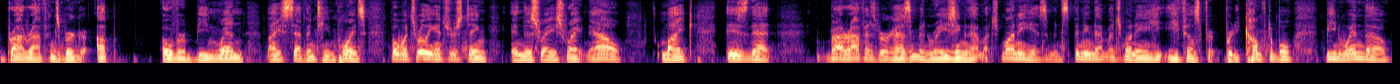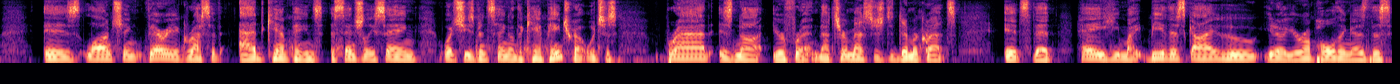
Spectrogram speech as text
Brad Raffensperger up over Bee Nguyen by 17 points. But what's really interesting in this race right now, Mike, is that Brad Raffensperger hasn't been raising that much money. He hasn't been spending that much money. He, he feels pretty comfortable. Bee Nguyen, though, is launching very aggressive ad campaigns, essentially saying what she's been saying on the campaign trail, which is Brad is not your friend. That's her message to Democrats It's that hey, he might be this guy who you know you're upholding as this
